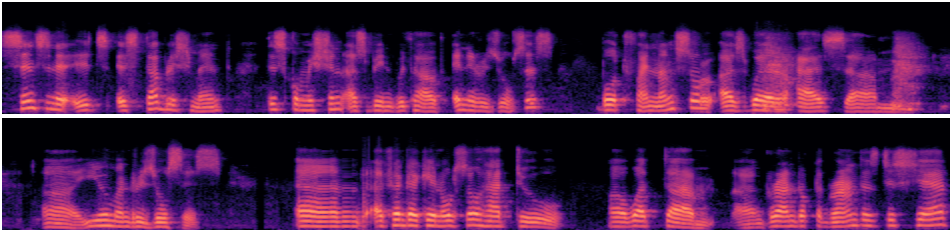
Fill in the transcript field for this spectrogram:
Since its establishment, this commission has been without any resources, both financial as well as um, uh, human resources. And I think I can also add to uh, what um, uh, Grant, Dr. Grant has just shared,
